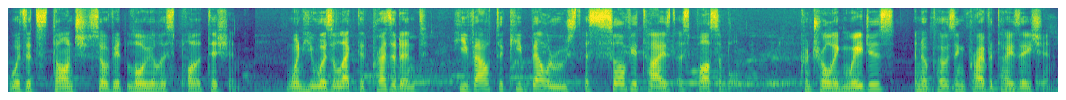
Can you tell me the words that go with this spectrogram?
was its staunch Soviet loyalist politician. When he was elected president, he vowed to keep Belarus as Sovietized as possible, controlling wages and opposing privatization.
